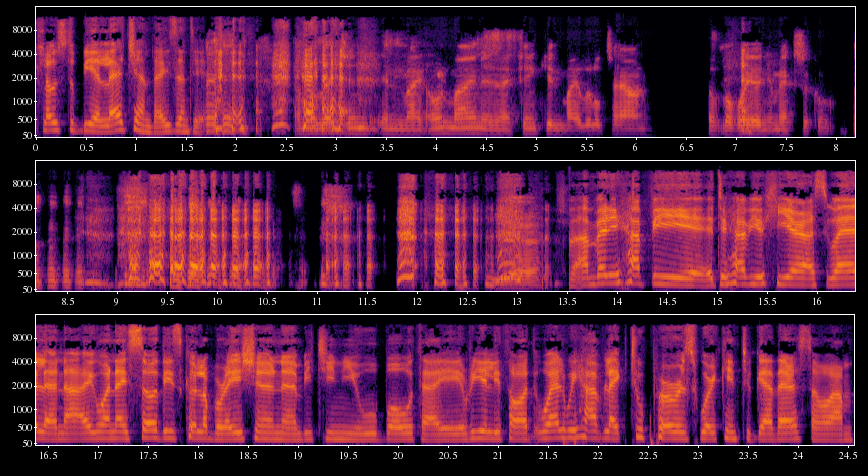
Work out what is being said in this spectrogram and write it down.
close to be a legend, isn't it? I'm a legend in my own mind, and I think in my little town of La Joya, New Mexico. yeah. I'm very happy to have you here as well. And I, when I saw this collaboration uh, between you both, I really thought, well, we have like two pearls working together. So um,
